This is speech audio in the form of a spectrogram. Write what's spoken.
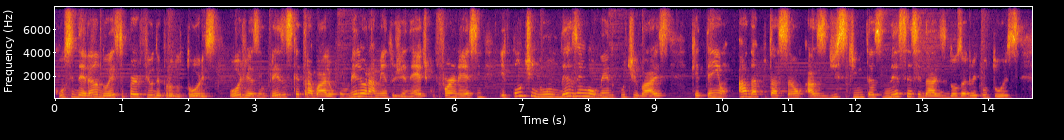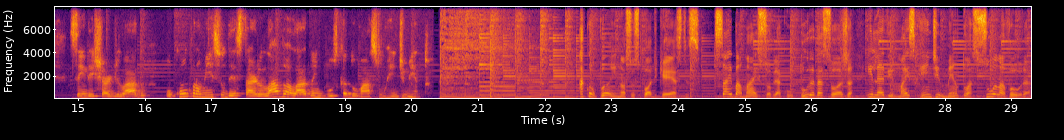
Considerando esse perfil de produtores, hoje as empresas que trabalham com melhoramento genético fornecem e continuam desenvolvendo cultivares que tenham adaptação às distintas necessidades dos agricultores, sem deixar de lado o compromisso de estar lado a lado em busca do máximo rendimento. Acompanhe nossos podcasts, saiba mais sobre a cultura da soja e leve mais rendimento à sua lavoura.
